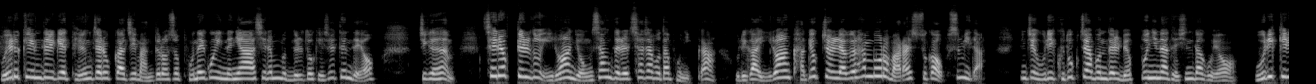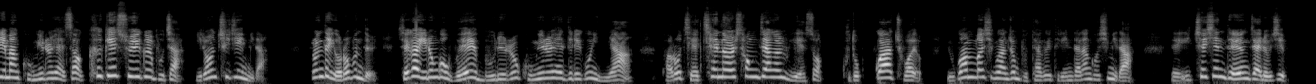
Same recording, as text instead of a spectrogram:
왜 이렇게 힘들게 대응 자료까지 만들어서 보내 고 있느냐 하시는 분들도 계실 텐데요. 지금 세력들도 이러한 영상들을 찾아보다 보니까 우리가 이러한 가격 전략을 함부로 말할 수가 없습니다. 현재 우리 구독자분들 몇 분이나 되신다고요. 우리끼리만 공유를 해서 크게 수익을 보자 이런 취지입니다. 그런데 여러분들, 제가 이런 거 왜 무료로 공유를 해드리고 있냐? 바로 제 채널 성장을 위해서 구독과 좋아요, 요거 한 번씩만 좀 부탁을 드린다는 것입니다. 네, 이 최신 대응 자료집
